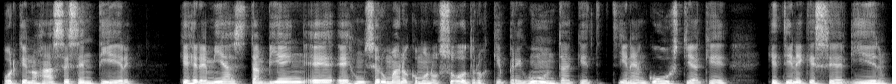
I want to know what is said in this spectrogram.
porque nos hace sentir que Jeremías también e, es, un ser humano como nosotros, que pregunta, que tiene angustia, que, que tiene que seguir,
